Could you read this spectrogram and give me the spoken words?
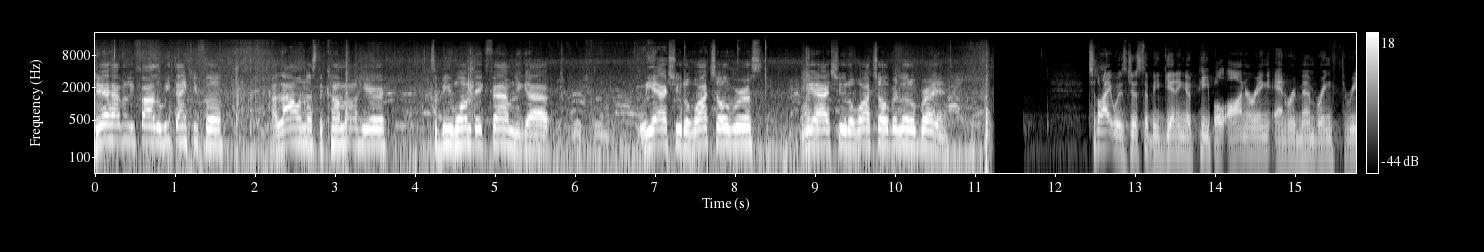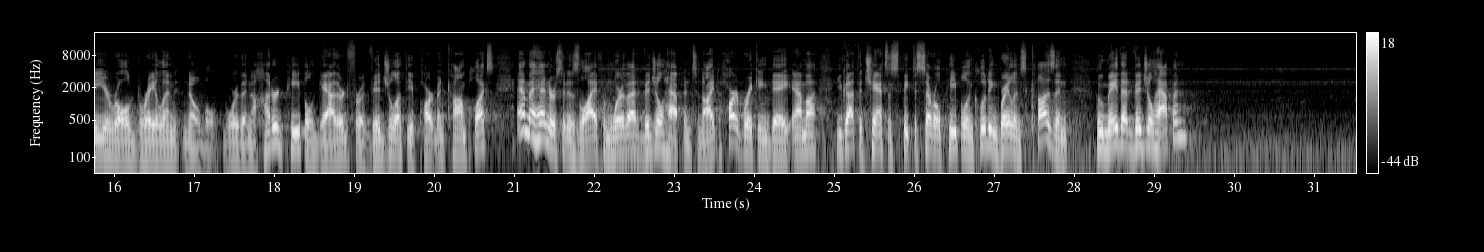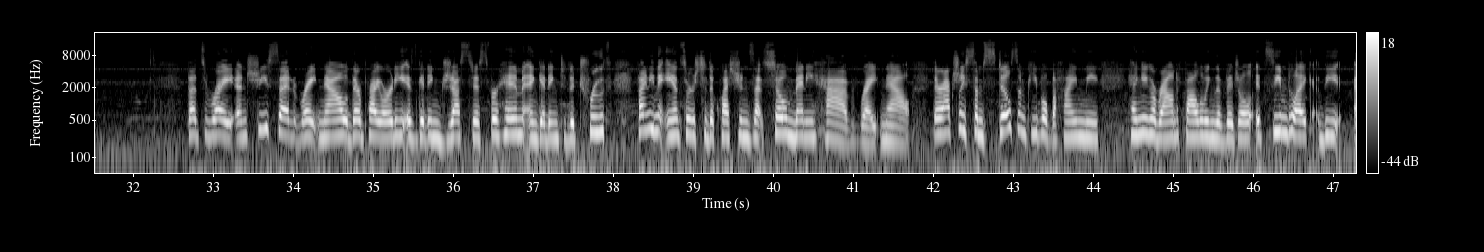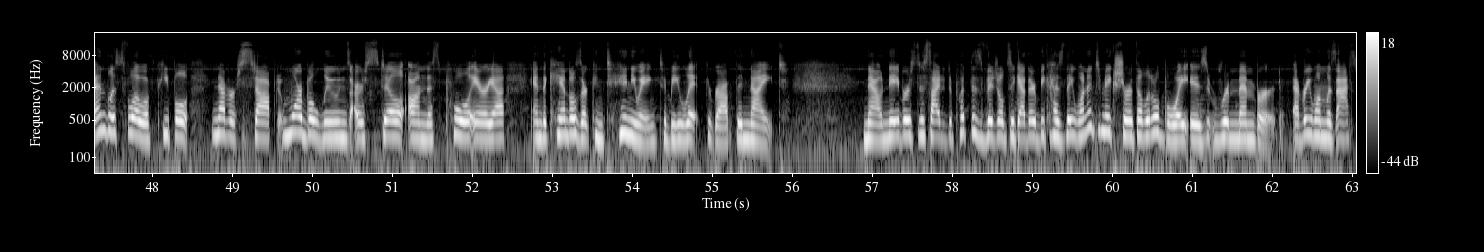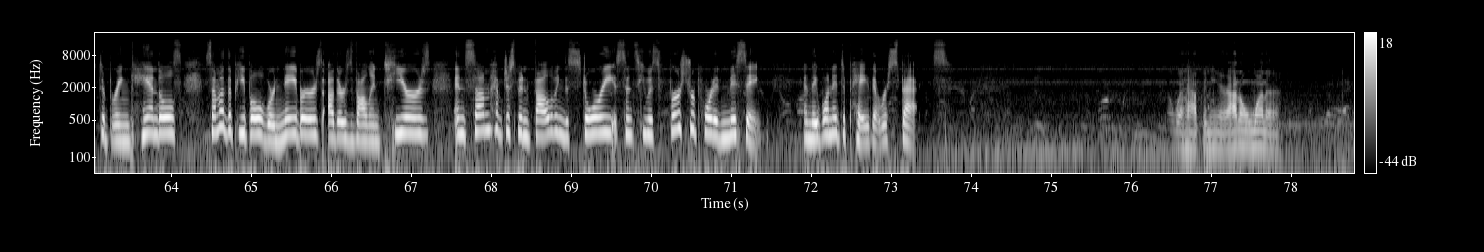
Dear Heavenly Father, we thank you for allowing us to come out here to be one big family, God. We ask you to watch over us. We ask you to watch over little Brian. Tonight was just the beginning of people honoring and remembering three-year-old Braylen Noble. More than 100 people gathered for a vigil at the apartment complex. Emma Henderson is live from where that vigil happened tonight. Heartbreaking day, Emma. You got the chance to speak to several people, including Braylen's cousin, who made that vigil happen? That's right. And she said right now their priority is getting justice for him and getting to the truth, finding the answers to the questions that so many have right now. There are actually some still some people behind me hanging around following the vigil. It seemed like the endless flow of people never stopped. More balloons are still on this pool area and the candles are continuing to be lit throughout the night. Now, neighbors decided to put this vigil together because they wanted to make sure the little boy is remembered. Everyone was asked to bring candles. Some of the people were neighbors, others volunteers, and some have just been following the story since he was first reported missing, and they wanted to pay their respects. What happened here? I don't want to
